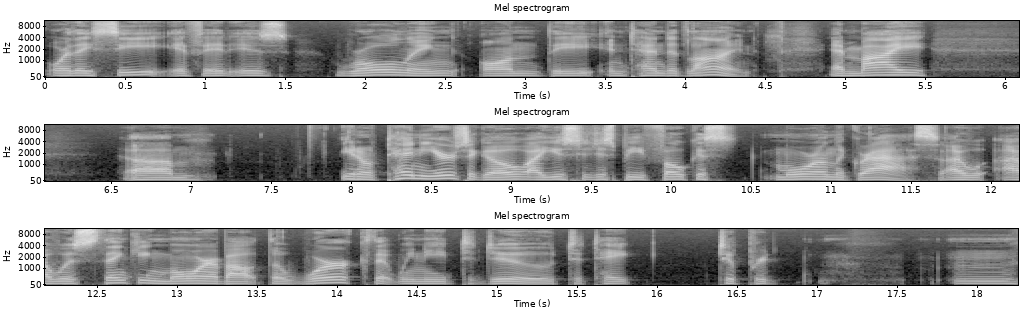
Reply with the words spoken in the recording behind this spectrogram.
or they see if it is rolling on the intended line. And my, um, you know, 10 years ago, I used to just be focused more on the grass. I, w- I was thinking more about the work that we need to do to take, to, pro- mm,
